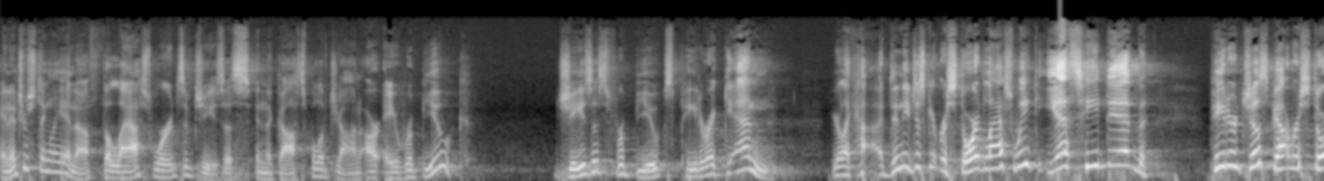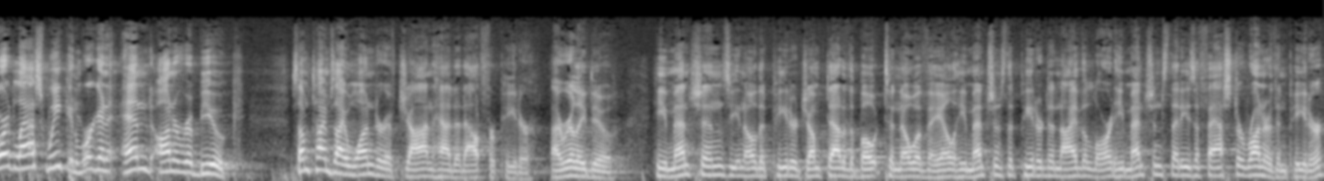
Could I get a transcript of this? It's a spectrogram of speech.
And interestingly enough, the last words of Jesus in the Gospel of John are a rebuke. Jesus rebukes Peter again. You're like, didn't he just get restored last week? Yes, he did. Peter just got restored last week, and we're going to end on a rebuke. Sometimes I wonder if John had it out for Peter. I really do. He mentions, you know, that Peter jumped out of the boat to no avail. He mentions that Peter denied the Lord. He mentions that he's a faster runner than Peter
